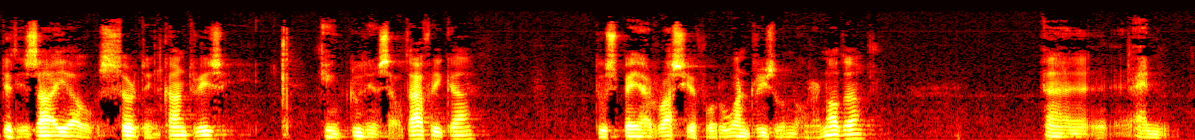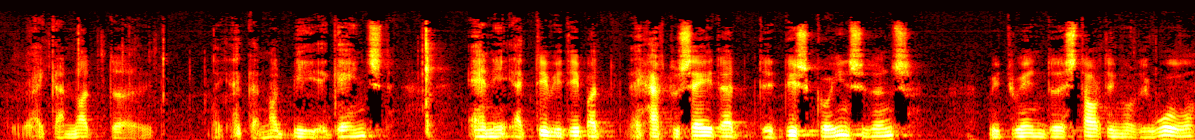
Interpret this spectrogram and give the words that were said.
the desire of certain countries, including South Africa, to spare Russia for one reason or another. Uh, and I cannot, uh, I cannot be against any activity, but I have to say that this coincidence between the starting of the war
